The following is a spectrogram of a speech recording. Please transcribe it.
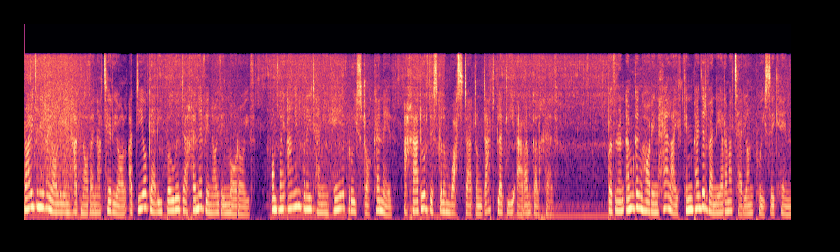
Rhaid i ni reoli ein hadnoddau naturiol a diogelu bywyd a chynefinoedd ein moroedd, ond mae angen gwneud hynny heb rwystro cynnydd a chadw'r ddisgwyl yn wastad rhwng datblygu a'r amgylchedd. Byddwn yn ymgynghori'n helaeth cyn penderfynu ar y materion pwysig hyn.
